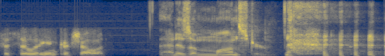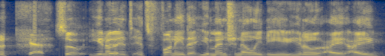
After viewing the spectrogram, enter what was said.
facility in Coachella. That is a monster. yeah. So you know, it's, it's funny that you mention LED. You know, I, I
